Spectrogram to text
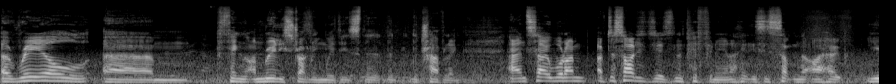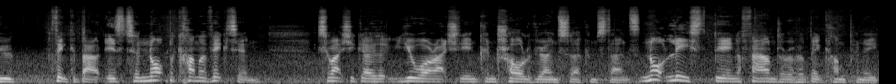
a real um, thing that I'm really struggling with is the, the, the travelling. And so what i have decided to do is an epiphany, and I think this is something that I hope you think about, is to not become a victim, to actually go that you are actually in control of your own circumstance, not least being a founder of a big company.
